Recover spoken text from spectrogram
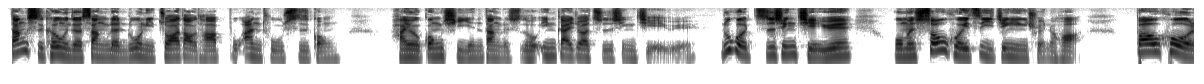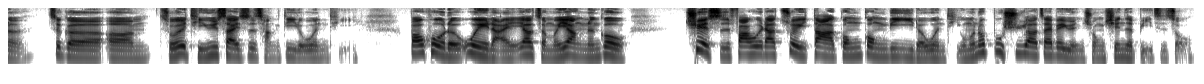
当时柯文哲上任，如果你抓到他不按图施工，还有工期延宕的时候，应该就要执行解约。如果执行解约，我们收回自己经营权的话，包括了这个呃所谓体育赛事场地的问题，包括了未来要怎么样能够确实发挥它最大公共利益的问题，我们都不需要再被远雄牵着鼻子走。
